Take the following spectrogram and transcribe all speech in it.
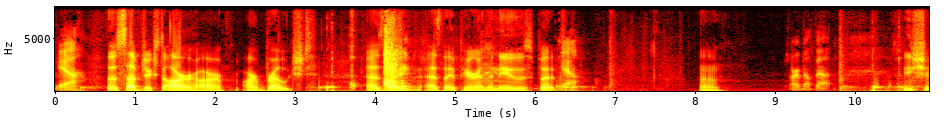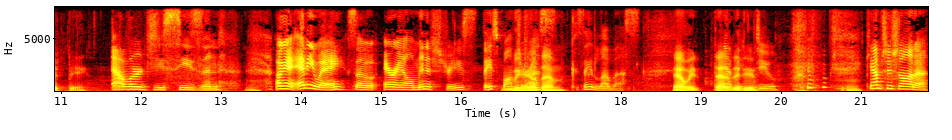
yeah. Those subjects are are are broached as they as they appear in the news, but Yeah. um, Sorry about that. you should be. Allergy season. Okay, anyway, so Ariel Ministries, they sponsor know us them. because they love us. Yeah, we that Yeah, they, do. Camp Shoshana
